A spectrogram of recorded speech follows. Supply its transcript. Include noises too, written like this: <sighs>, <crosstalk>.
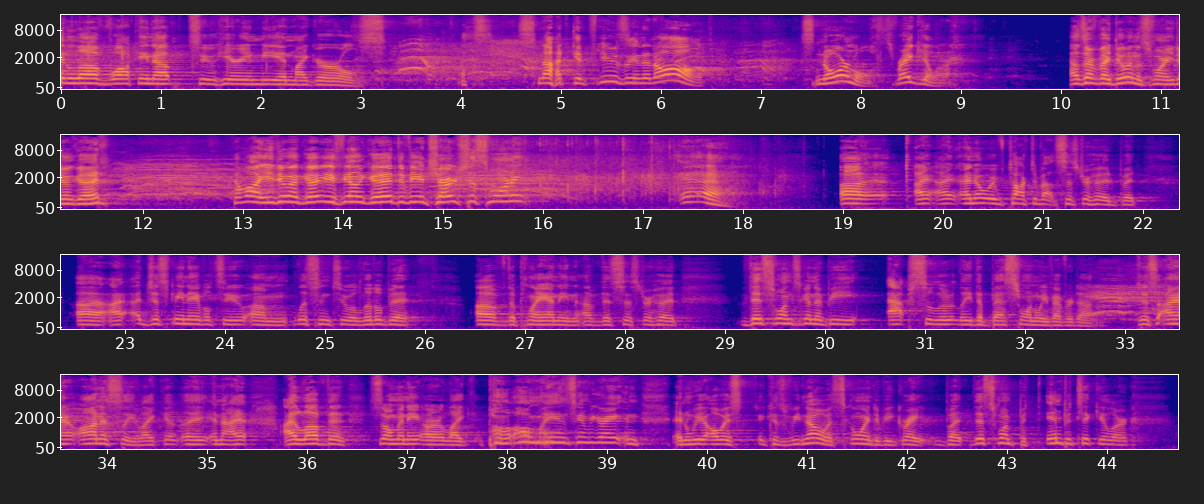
I love walking up to hearing me and my girls. It's not confusing at all. It's normal, it's regular. How's everybody doing this morning? You doing good? Come on, you doing good? You feeling good to be in church this morning? Yeah. Uh, I, I, know we've talked about sisterhood, but uh, I, just being able to um, listen to a little bit of the planning of this sisterhood, this one's going to be absolutely the best one we've ever done. Just I honestly like, uh, and I I love that so many are like, oh man, it's gonna be great, and and we always because we know it's going to be great. But this one in particular,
